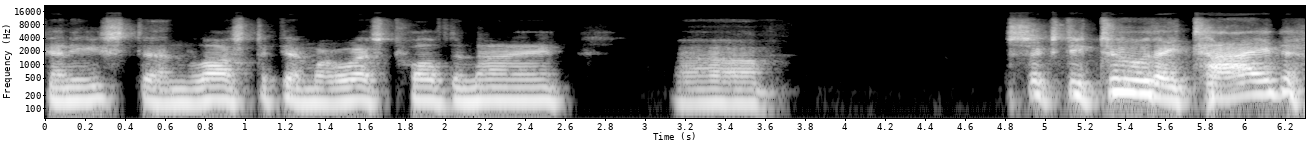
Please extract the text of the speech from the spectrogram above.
Ken East and lost to Kenmore West 12 to 9. Uh, 62, they tied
